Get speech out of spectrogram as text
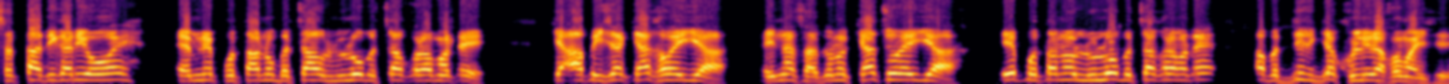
સત્તા અધિકારીઓ હોય એમને પોતાનો બચાવ લૂલો બચાવ કરવા માટે કે આ પૈસા ક્યાં ખવાઈ ગયા? એના સાધનો ક્યાં ચોરાઈ ગયા? એ પોતાનો લૂલો બચાવ કરવા માટે આ બધી જગ્યા ખુલ્લી રાખવામાં આવી છે.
